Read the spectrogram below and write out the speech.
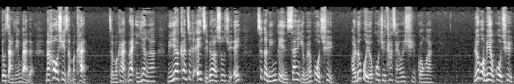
又涨停板的，那后续怎么看？怎么看？那一样啊，你要看这个 A 指标的数据，哎，这个零点三有没有过去？好，如果有过去，它才会续攻啊。如果没有过去，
